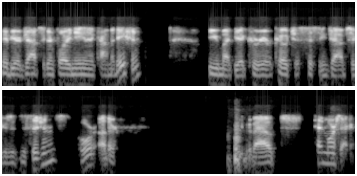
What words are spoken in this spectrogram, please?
Maybe you're a job seeker employee needing an accommodation. You might be a career coach assisting job seekers with decisions or other. Give it about 10 more seconds.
